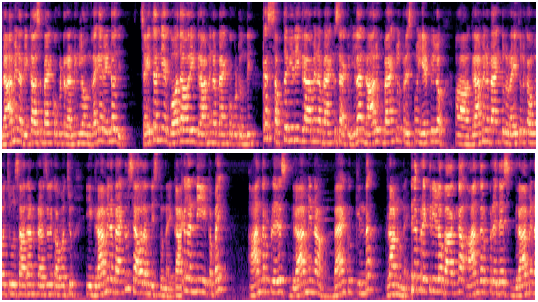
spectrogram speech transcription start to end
గ్రామీణ వికాస్ బ్యాంక్ ఒకటి రన్నింగ్లో ఉంది. అలాగే రెండోది చైతన్య గోదావరి గ్రామీణ బ్యాంక్ ఒకటి ఉంది. సప్తగిరి గ్రామీణ బ్యాంకు శాఖలు ఇలా నాలుగు బ్యాంకులు ప్రస్తుతం ఏపీలో గ్రామీణ బ్యాంకులు రైతులకు అవ్వచ్చు సాధారణ ప్రజలకు అవ్వచ్చు ఈ గ్రామీణ బ్యాంకులు సేవలు అందిస్తున్నాయి. కాకలన్నీ ఇకపై ఆంధ్రప్రదేశ్ గ్రామీణ బ్యాంకు కింద రానున్నాయి. ప్రక్రియలో భాగంగా ఆంధ్రప్రదేశ్ గ్రామీణ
